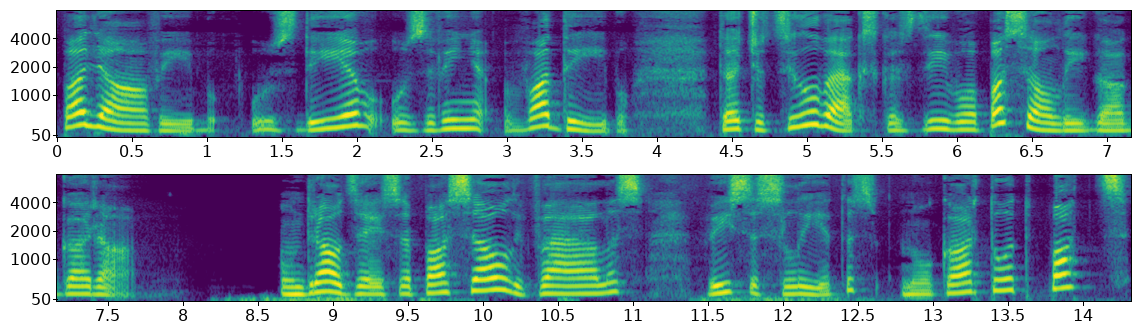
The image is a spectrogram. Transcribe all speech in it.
paļāvību uz Dievu, uz viņa vadību, taču cilvēks, kas dzīvo pasaulīgā garā un draudzējas ar pasauli, vēlas visas lietas nokārtot pats.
